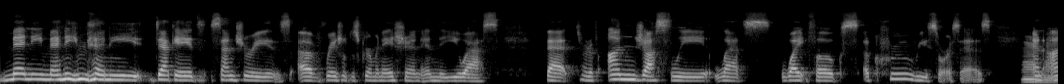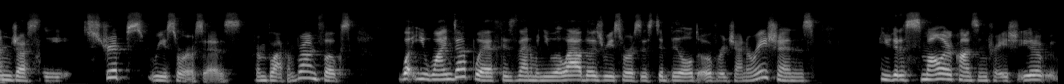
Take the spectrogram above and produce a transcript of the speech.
many, many, many decades, centuries of racial discrimination in the US that sort of unjustly lets white folks accrue resources mm-hmm. and unjustly strips resources from Black and Brown folks, what you wind up with is then when you allow those resources to build over generations, you get a smaller concentration, you get a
